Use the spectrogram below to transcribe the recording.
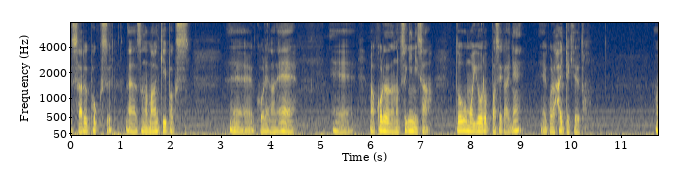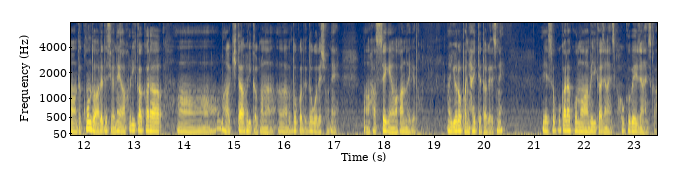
サルポックス、そのマンキーポックス、えー、これがね、えーまあ、コロナの次にさ、どうもヨーロッパ世界ね、えー、これ入ってきてると。あで今度はあれですよね、アフリカから、あまあ、北アフリカかな、どこで、どこでしょうね。まあ、発生源わかんないけど、まあ、ヨーロッパに入ってったわけですね。で、そこからこのアメリカじゃないですか、北米じゃないですか。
